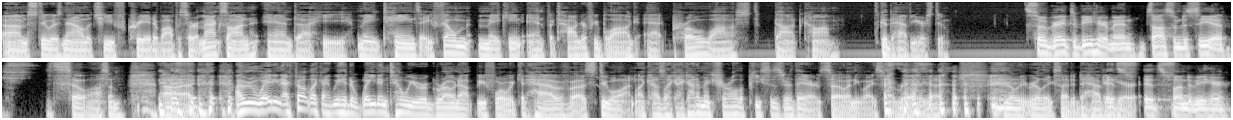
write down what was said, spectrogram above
Um, Stu is now the chief creative officer at Maxon, and uh, he maintains a filmmaking and photography blog at prolost.com good to have you here, Stu. So great to be here, man. It's awesome to see you. It's so awesome. Uh, I've been waiting. I felt like we had to wait until we were grown up before we could have uh, Stu on. Like I was like, I got to make sure all the pieces are there. So anyway, so really, uh, really, really excited to have you it's, here. It's fun to be here.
